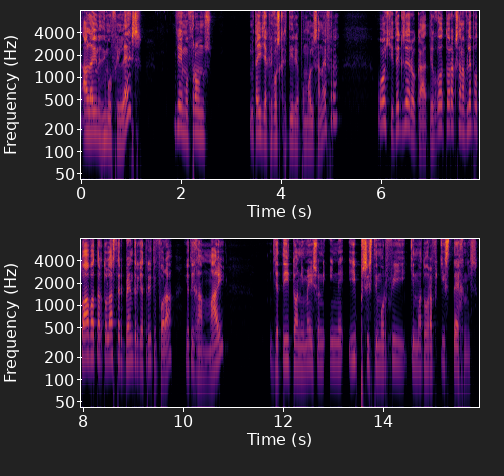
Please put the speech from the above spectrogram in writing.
αλλά είναι δημοφιλές. Game of Thrones με τα ίδια ακριβώς κριτήρια που μόλις ανέφερα. Όχι, δεν ξέρω κάτι. Εγώ τώρα ξαναβλέπω το Avatar, το Last Airbender για τρίτη φορά, γιατί γαμάει, γιατί το animation είναι ύψιστη μορφή κινηματογραφικής τέχνης.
